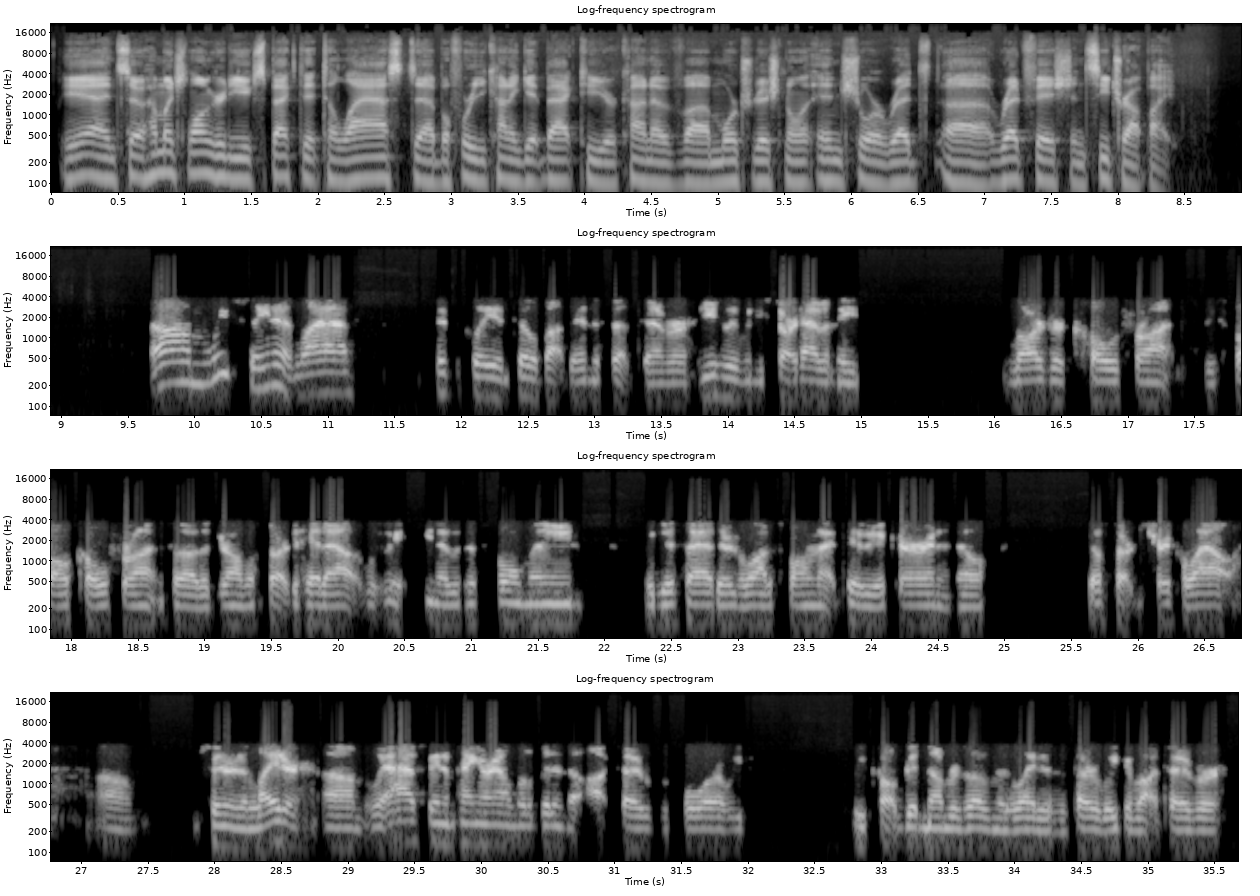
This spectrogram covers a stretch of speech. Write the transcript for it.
Yeah, and so how much longer do you expect it to last uh, before you kind of get back to your kind of uh, more traditional inshore red uh, redfish and sea trout bite? Um, we've seen it last typically until about the end of September. Usually, when you start having these larger cold fronts, these fall cold fronts, uh, the drum will start to head out. We, you know, with this full moon, we just had there's a lot of spawning activity occurring, and they'll they'll start to trickle out um, sooner than later. Um, we have seen them hang around a little bit into October before. We we caught good numbers of them as late as the third week of October,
